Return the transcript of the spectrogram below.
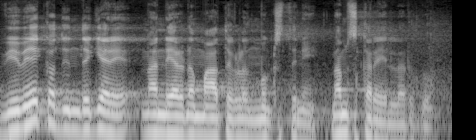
ವಿವೇಕದೊಂದಿಗೆ ನಾನು ಎರಡು ಮಾತುಗಳನ್ನು ಮುಗಿಸ್ತೀನಿ. ನಮಸ್ಕಾರ ಎಲ್ಲರಿಗೂ.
